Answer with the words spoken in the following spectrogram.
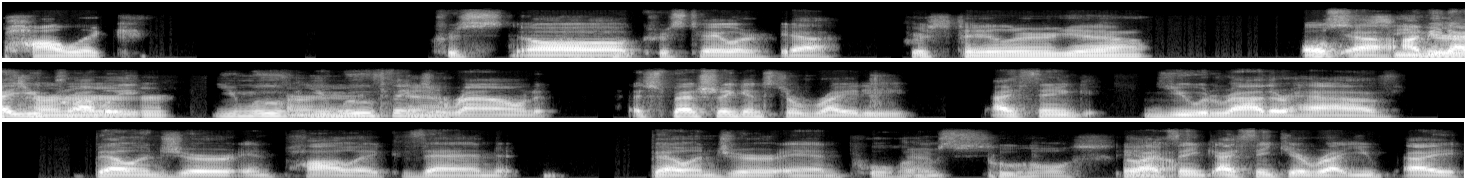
Pollock, Chris uh Chris Taylor. Yeah. Chris Taylor. Yeah. Also, Yeah. I mean, I- you probably- You move you move things yeah. around, especially against a righty. I think you would rather have Bellinger and Pollock than Bellinger and and Pujols. Pujols. So I think I think you're right. You I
